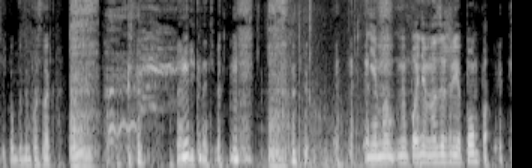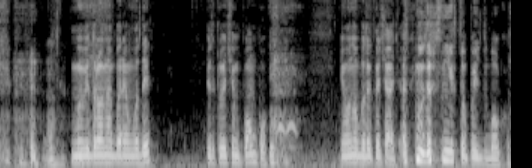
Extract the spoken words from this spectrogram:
типа будемо просто так на вікна тебе. Ні, ми, ми поняв, у нас же є помпа. Ми відро наберемо води, підключимо помпу, і воно буде качати, а ти будеш сніг топити збоку.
